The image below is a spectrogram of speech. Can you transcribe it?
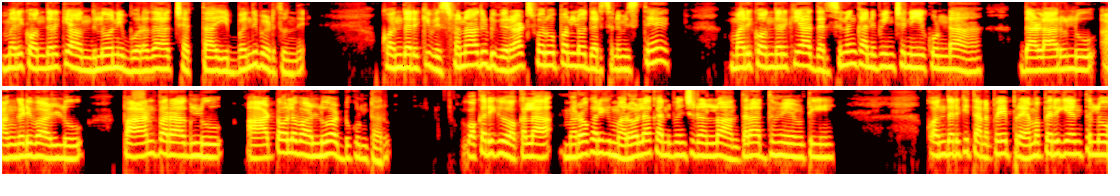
మరి కొందరికి అందులోని బురద చెత్త ఇబ్బంది పెడుతుంది. కొందరికి విశ్వనాథుడు విరాట్ స్వరూపంలో దర్శనమిస్తే మరికొందరికి ఆ దర్శనం కనిపించనీయకుండా దళారులు అంగడివాళ్ళు పాన్పరాగులు ఆటోల వాళ్ళు అడ్డుకుంటారు. ఒకరికి ఒకలా మరొకరికి మరోలా కనిపించడంలో అంతరార్థం ఏమిటి? కొందరికి తనపై ప్రేమ పెరిగేంతలో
